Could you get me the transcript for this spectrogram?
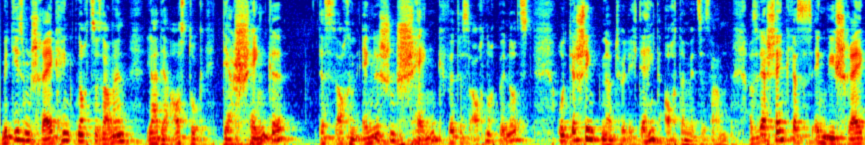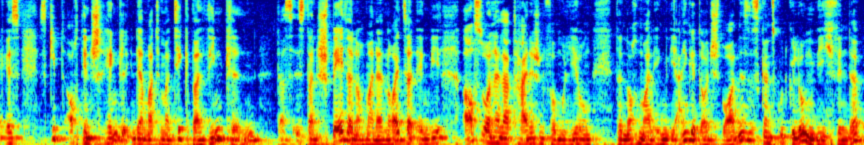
Mit diesem Schräg hängt noch zusammen ja, der Ausdruck der Schenkel, das ist auch im Englischen, Schenk wird es auch noch benutzt. Und der Schinken natürlich, der hängt auch damit zusammen. Also der Schenkel, dass es irgendwie schräg ist. Es gibt auch den Schenkel in der Mathematik bei Winkeln. Das ist dann später nochmal in der Neuzeit irgendwie auch so einer lateinischen Formulierung dann nochmal irgendwie eingedeutscht worden. Das ist ganz gut gelungen, wie ich finde.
